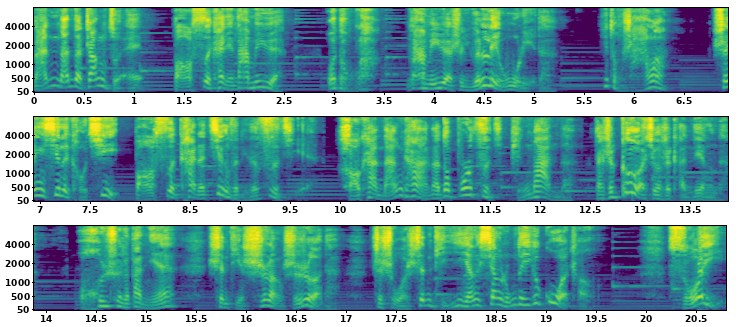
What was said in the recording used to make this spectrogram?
喃喃的张嘴。宝四看见那明月，我懂了。那明月是云里雾里的，你懂啥了？深吸了口气，宝四看着镜子里的自己，好看难看那都不是自己评判的，但是个性是肯定的。我昏睡了半年，身体时冷时热的，这是我身体阴阳相融的一个过程。所以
